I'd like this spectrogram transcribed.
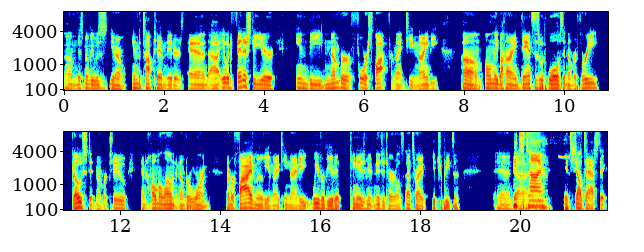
Um, this movie was, you know, in the top 10 theaters, and uh, it would finish the year in the number four spot for 1990, um, only behind Dances with Wolves at number three, Ghost at number two, and Home Alone at number one. Number five movie of 1990, we've reviewed it. Teenage Mutant Ninja Turtles. That's right. Get your pizza. And Pizza uh, time. it's shelltastic.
